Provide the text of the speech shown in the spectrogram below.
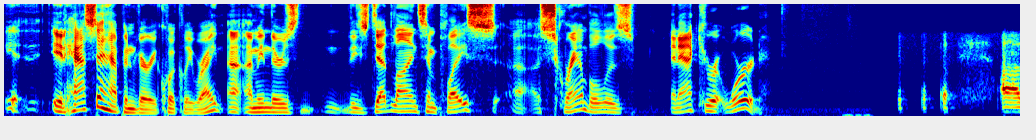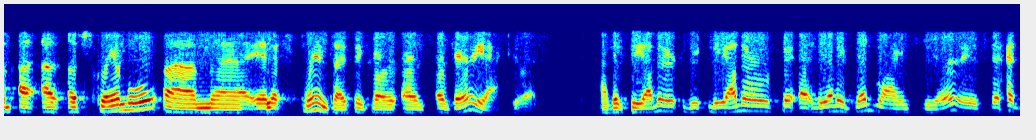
It, it has to happen very quickly, right? I mean, there's these deadlines in place. Uh, scramble is an accurate word. um, a, a, a, scramble um, uh, and a sprint, I think, are, are, are very accurate. I think the other the, the other uh, the other deadline here is that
